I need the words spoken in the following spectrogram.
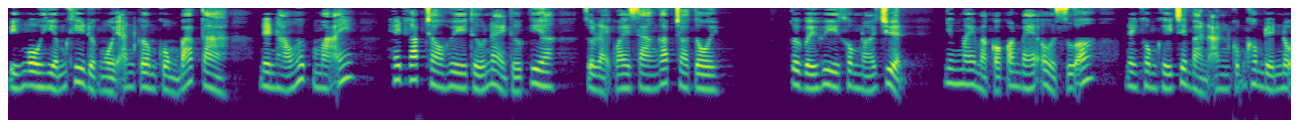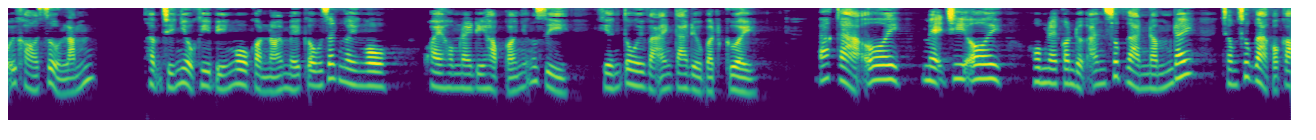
Bí Ngô hiếm khi được ngồi ăn cơm cùng bác cả, Nên háo hức mãi, Hết gắp cho Huy thứ này thứ kia, Rồi lại quay sang gắp cho tôi. Tôi với Huy không nói chuyện, Nhưng may mà có con bé ở giữa nên không khí trên bàn ăn cũng không đến nỗi khó xử lắm. Thậm chí nhiều khi Bí Ngô còn nói mấy câu rất ngây ngô. Khoe hôm nay đi học có những gì Khiến tôi và anh ta đều bật cười. Bác cả ơi, mẹ Chi ơi Hôm nay con được ăn súp gà nấm đấy Trong súp gà có cả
